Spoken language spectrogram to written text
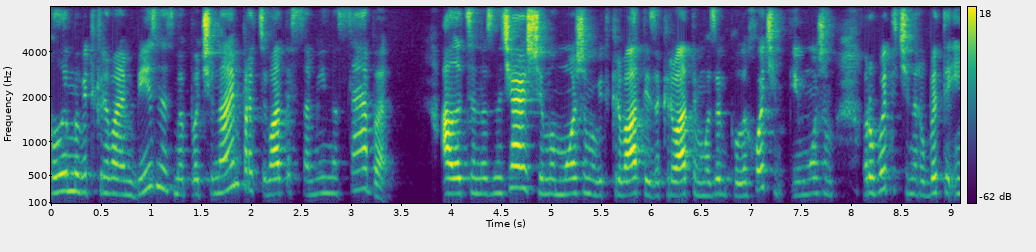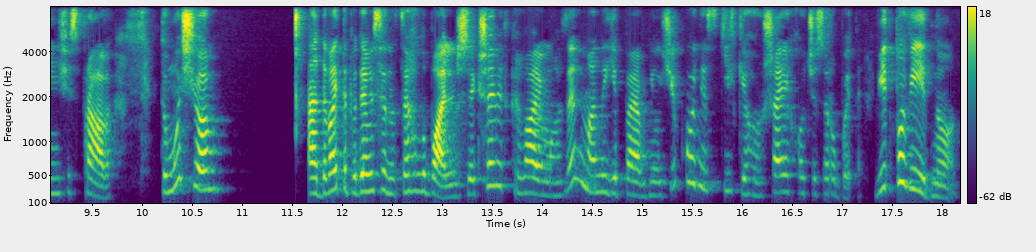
коли ми відкриваємо бізнес, ми починаємо працювати самі на себе. Але це не означає, що ми можемо відкривати і закривати магазин, коли хочемо, і можемо робити чи не робити інші справи. Тому що а давайте подивимося на це глобальніше. Якщо я відкриваю магазин, в мене є певні очікування, скільки грошей я хочу заробити. Відповідно,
